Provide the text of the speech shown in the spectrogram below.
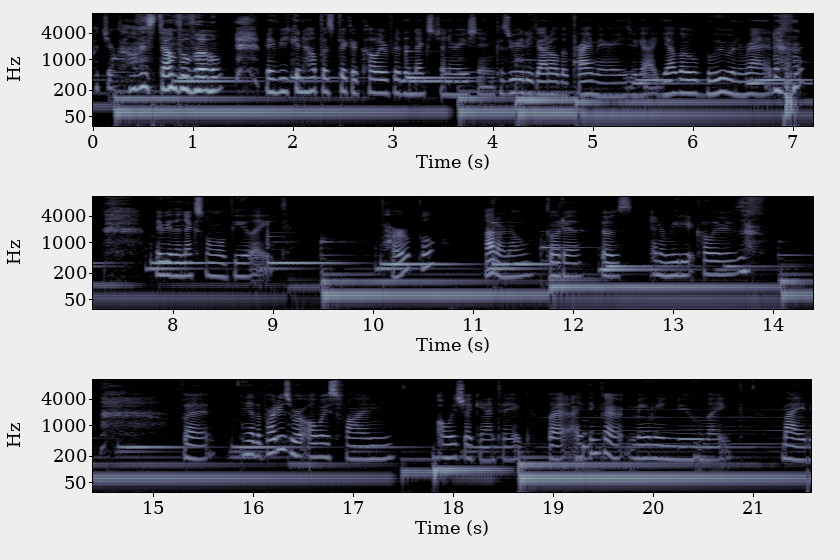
Put your comments down below. Maybe you can help us pick a color for the next generation because we already got all the primaries. We got yellow, blue, and red. Maybe the next one will be like purple. I don't know. Go to those intermediate colors. but yeah, the parties were always fun always gigantic, but I think I mainly knew like my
